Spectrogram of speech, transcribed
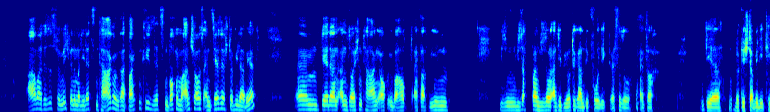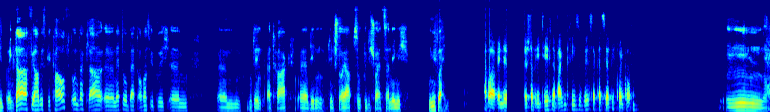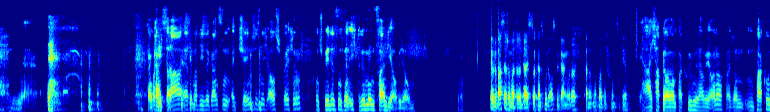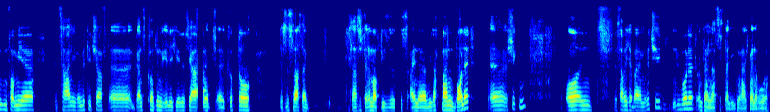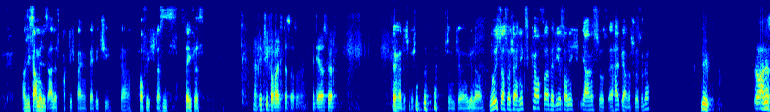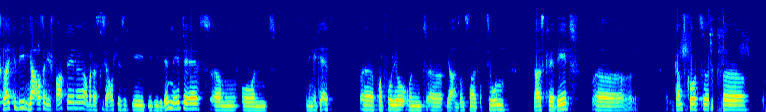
Aber das ist für mich, wenn du mal die letzten Tage und gerade Bankenkrise, die letzten Wochen mal anschaust, ein sehr, sehr stabiler Wert, ähm, der dann an solchen Tagen auch überhaupt einfach wie ein wie, so, wie sagt man, wie so ein Antibiotika im Depot liegt, weißt du, so einfach dir wirklich Stabilität bringt. Dafür habe ich es gekauft und na klar, äh, netto bleibt auch was übrig ähm, ähm, und den Ertrag, äh, den, den Steuerabzug für die Schweizer nehme ich, nehme ich mal hin. Aber wenn du Stabilität in der Bankenkrise willst, dann kannst du ja Bitcoin kaufen. Mm, Dann kannst du A, erstmal diese ganzen Exchanges nicht aussprechen und spätestens, wenn ich drin bin, fallen die auch wieder um. Ja, du warst ja schon mal drin, da ist doch ganz gut ausgegangen, oder? Kann doch nochmal gut funktionieren. Ja, ich habe ja auch noch ein paar Krümel, habe ich auch noch. Also ein paar Kunden von mir bezahlen ihre Mitgliedschaft äh, ganz kontinuierlich jedes Jahr mit äh, Krypto. Das ist was, da, das lasse ich dann immer auf dieses eine, wie sagt man, Wallet äh, schicken. Und das habe ich ja beim Richie, Wallet, und dann lasse ich da liegen, habe ich meine Ruhe. Also ich sammle das alles praktisch bei, bei Richie. Da hoffe ich, dass es safe ist. Ja, Richie verwaltet das also, wenn der das hört. Der hört es bestimmt. Stimmt, ja, genau. Luis, du hast wahrscheinlich nichts gekauft, weil bei dir ist noch nicht Jahresschluss, äh, Halbjahresschluss, oder? Nee. Alles gleich geblieben, ja, außer die Sparpläne, aber das ist ja ausschließlich die, die Dividenden-ETFs ähm, und in dem ETF Portfolio und ja, ansonsten halt Optionen. Da ist querbeet, ganz kurze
